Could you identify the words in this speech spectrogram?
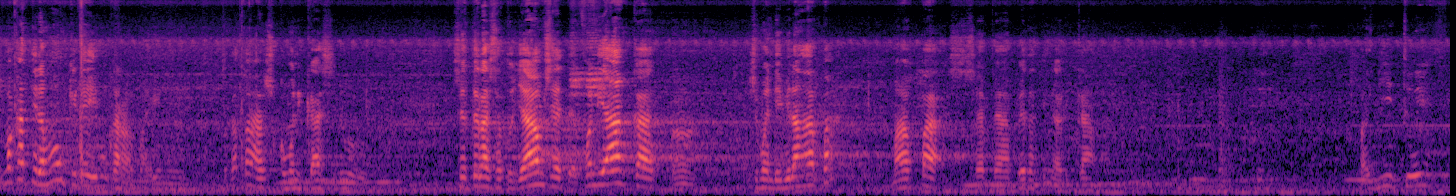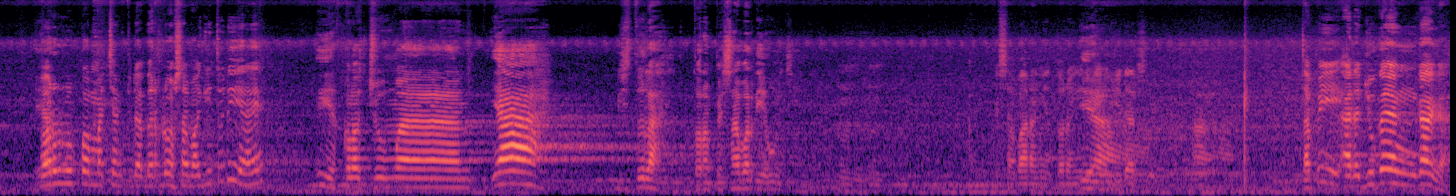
Cuma kan tidak mungkin, eh bukan apa ini. Kan harus komunikasi dulu. Setelah satu jam saya telepon dia angkat. Ah. Cuma dia bilang apa? Maaf pak, saya HP tinggal di kamar. Begitu ya. Ya. Baru rupa macam tidak berdosa begitu dia ya. Iya, kalau cuman ya di situlah orang pesabar dia uji. Kesabarannya orang itu Iya. uji dari situ. Nah, Tapi ada juga yang gagal.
